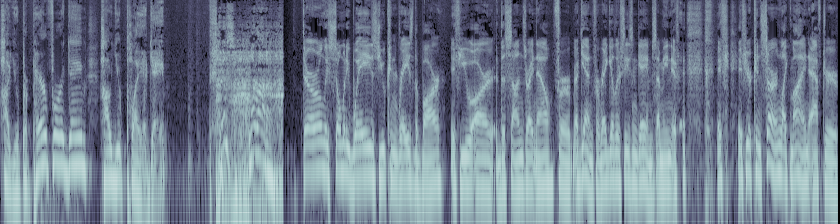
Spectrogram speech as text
how you prepare for a game, how you play a game. Vince Marotta. There are only so many ways you can raise the bar if you are the Suns right now for again for regular season games. I mean, if if if your concern like mine after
